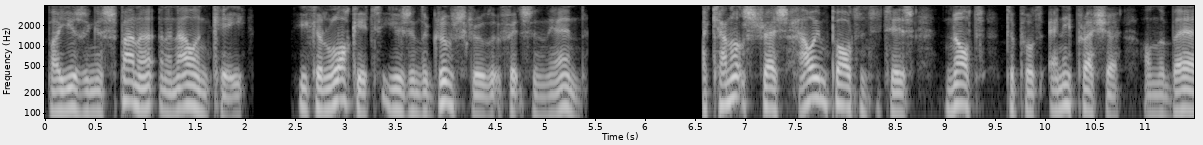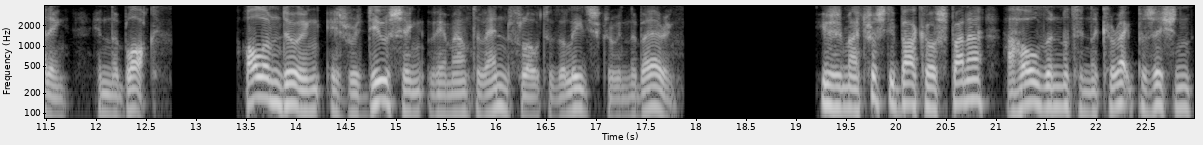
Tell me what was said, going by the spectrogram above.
by using a spanner and an Allen key, you can lock it using the grub screw that fits in the end. I cannot stress how important it is not to put any pressure on the bearing in the block. All I'm doing is reducing the amount of end float to the lead screw in the bearing. Using my trusty Bahco spanner, I hold the nut in the correct position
